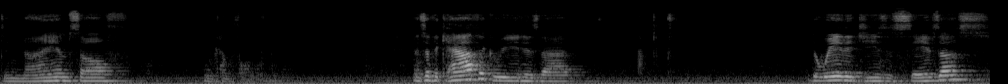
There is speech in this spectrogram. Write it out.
deny himself, and come follow me. And so the Catholic read is that the way that Jesus saves us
